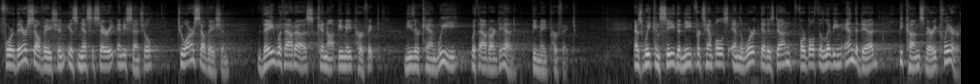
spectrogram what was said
For their salvation is necessary and essential to our salvation. They without us cannot be made perfect, neither can we without our dead be made perfect. As we can see, the need for temples and the work that is done for both the living and the dead becomes very clear.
